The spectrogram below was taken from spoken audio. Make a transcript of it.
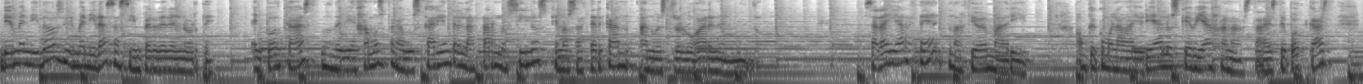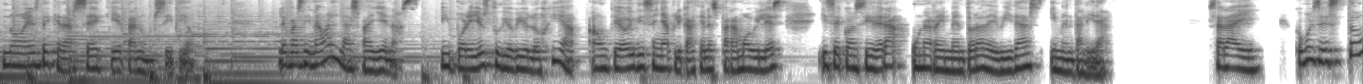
Bienvenidos, bienvenidas a Sin Perder el Norte, el podcast donde viajamos para buscar y entrelazar los hilos que nos acercan a nuestro lugar en el mundo. Sara Arce nació en Madrid, aunque como la mayoría de los que viajan hasta este podcast, no es de quedarse quieta en un sitio. Le fascinaban las ballenas y por ello estudió biología, aunque hoy diseña aplicaciones para móviles y se considera una reinventora de vidas y mentalidad. Saray, ¿cómo es esto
